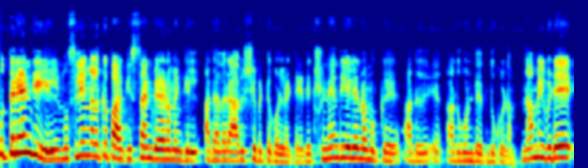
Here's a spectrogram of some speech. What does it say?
ഉത്തരേന്ത്യയിൽ മുസ്ലിങ്ങൾക്ക് പാകിസ്ഥാൻ വേണമെങ്കിൽ അത് അവർ ആവശ്യപ്പെട്ട് കൊള്ളട്ടെ ദക്ഷിണേന്ത്യയിലെ നമുക്ക് അത് അതുകൊണ്ട് എന്തു ഗുണം? നാം ഇവിടെ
